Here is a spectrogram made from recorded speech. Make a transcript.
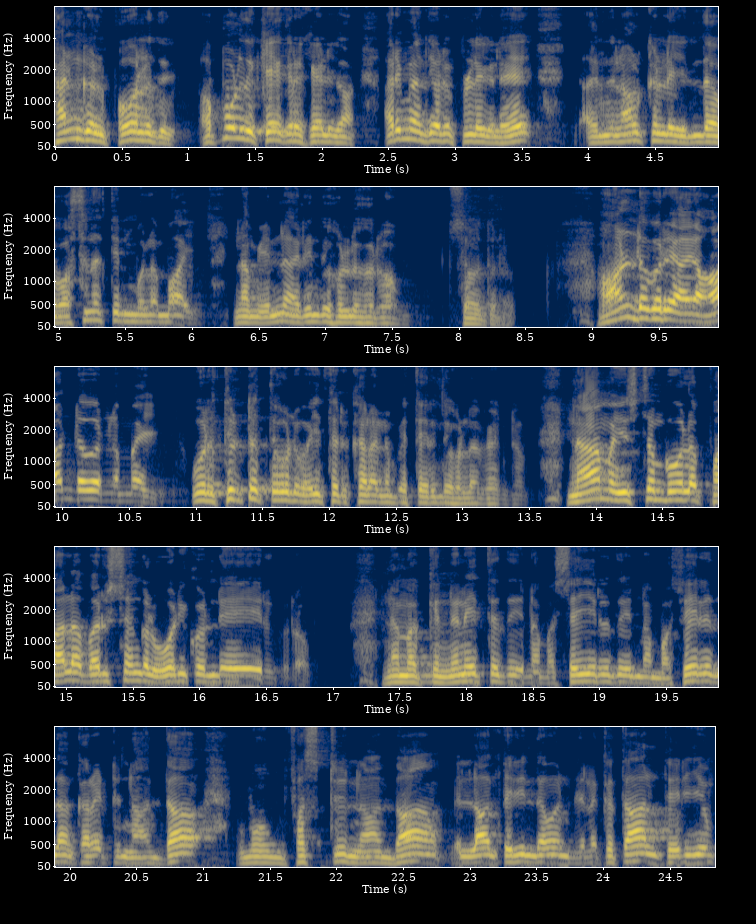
கண்கள் போனது. அப்பொழுது கேட்குற கேள்விதான். அருமையாந்தியோட பிள்ளைகளே இந்த நாட்களில் இந்த வசனத்தின் மூலமாய் நாம் என்ன அறிந்து கொள்ளுகிறோம்? சோதனம். ஆண்டவரை ஆண்டவர் நம்மை ஒரு திட்டத்தோடு வைத்திருக்கிறார் நம்ம தெரிந்து கொள்ள வேண்டும். நாம் இஷ்டம் போல பல வருஷங்கள் ஓடிக்கொண்டே இருக்கிறோம். நமக்கு நினைத்தது நம்ம செய்கிறது நம்ம செய்கிறது தான் கரெக்ட் நான் தான் ஃபஸ்ட்டு நான் தான் எல்லாம் தெரிந்தவன் எனக்கு தான் தெரியும்.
